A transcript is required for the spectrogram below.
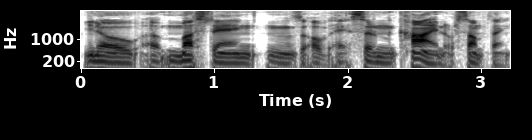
you know, uh, Mustangs of a certain kind or something,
